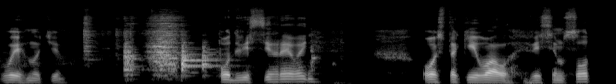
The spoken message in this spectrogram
вигнуті по 200 гривень. Ось такий вал 800,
